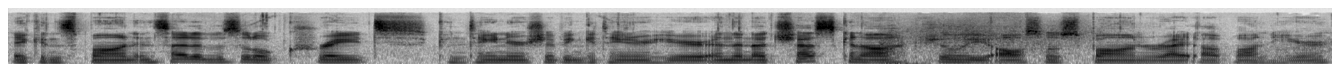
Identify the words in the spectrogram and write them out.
It can spawn inside of this little crate container, shipping container here. And then a chest can actually also spawn right up on here,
